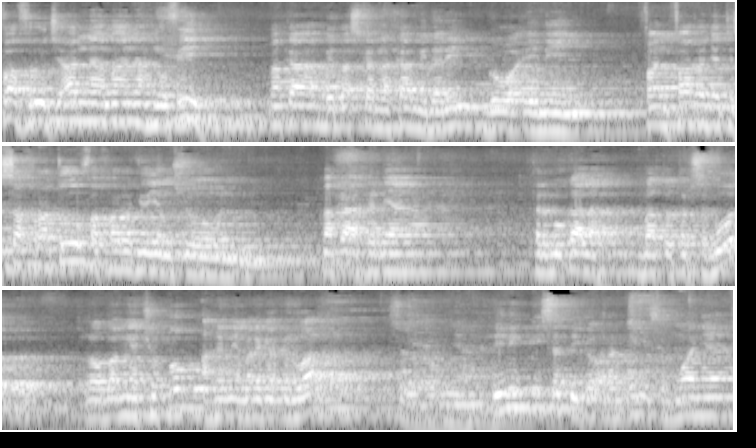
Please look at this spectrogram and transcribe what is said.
fafruj anna ma nahnu fi. Maka bebaskanlah kami dari goa ini. Fanfarajat sakhratu fa kharaju yamsun. Maka akhirnya terbukalah batu tersebut. Lubangnya cukup akhirnya mereka keluar seluruhnya. Ini kisah tiga orang ini semuanya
